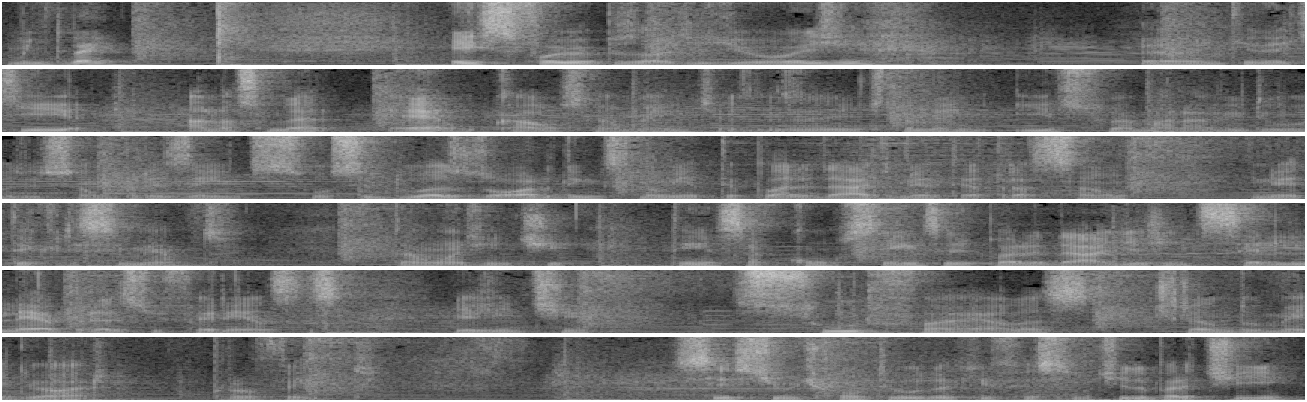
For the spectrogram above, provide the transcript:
Muito bem. Esse foi o episódio de hoje entender que a nossa mulher é o caos realmente, às vezes a gente também, isso é maravilhoso, isso é um presente. Se fosse duas ordens, não ia ter polaridade, não ia ter atração e não ia ter crescimento. Então a gente tem essa consciência de polaridade, a gente celebra as diferenças e a gente surfa elas, tirando o melhor proveito. Se esse tipo de conteúdo aqui fez sentido para ti,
